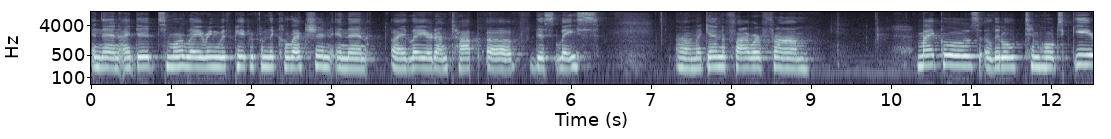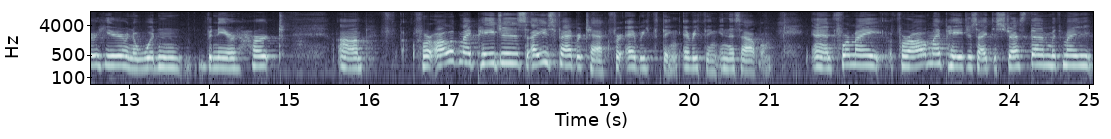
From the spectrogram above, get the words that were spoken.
And then I did some more layering with paper from the collection, and then I layered on top of this lace. Um, again, a flower from Michaels, a little Tim Holtz gear here, and a wooden veneer heart. Um, for all of my pages, I use Fabri-Tac for everything, everything in this album. And for my for all my pages, I distressed them with my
